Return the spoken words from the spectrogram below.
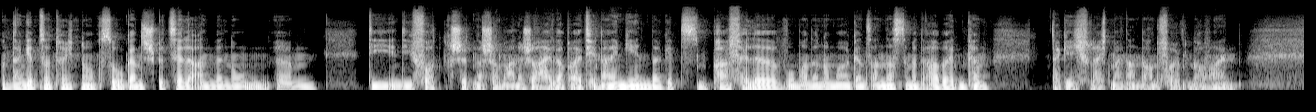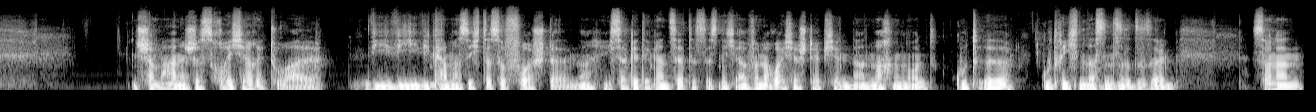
Und dann gibt es natürlich noch so ganz spezielle Anwendungen, ähm, die in die fortgeschrittene schamanische Heilarbeit hineingehen. Da gibt es ein paar Fälle, wo man dann nochmal ganz anders damit arbeiten kann. Da gehe ich vielleicht mal in anderen Folgen drauf ein ein schamanisches Räucherritual. Wie, wie, wie kann man sich das so vorstellen? Ne? Ich sage ja die ganze Zeit, das ist nicht einfach eine Räucherstäbchen anmachen und gut, äh, gut riechen lassen sozusagen, sondern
